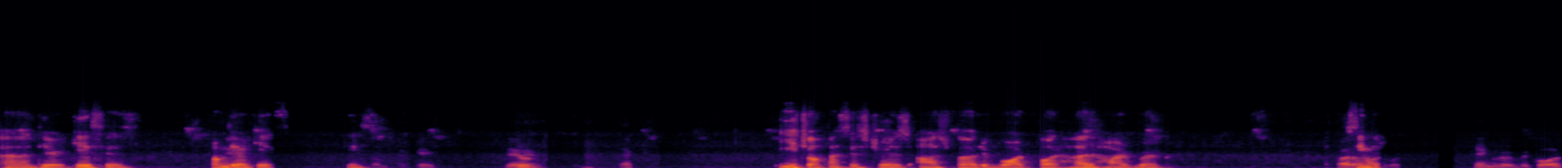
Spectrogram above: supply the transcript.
uh, their cases. From their case. case. From their case. There is next. Each of my sisters asked for a reward for her hard work. Her Singular. hard work. Singular, because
